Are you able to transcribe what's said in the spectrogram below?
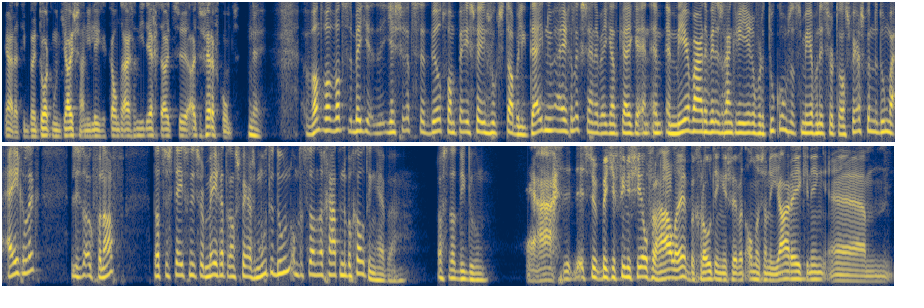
Ja, dat hij bij Dortmund juist aan die linkerkant eigenlijk niet echt uit, uh, uit de verf komt. Nee. Want wat, wat is een beetje, je schetst het beeld van PSV zoekt stabiliteit nu eigenlijk. Ze zijn een beetje aan het kijken en, en, en meerwaarde willen ze gaan creëren voor de toekomst. Dat ze meer van dit soort transfers kunnen doen. Maar eigenlijk willen ze er ook vanaf dat ze steeds van dit soort megatransfers moeten doen. Omdat ze dan een gat in de begroting hebben. Als ze dat niet doen. Ja, het is een beetje financieel verhaal. Hè. Begroting is weer wat anders dan een jaarrekening. Um,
